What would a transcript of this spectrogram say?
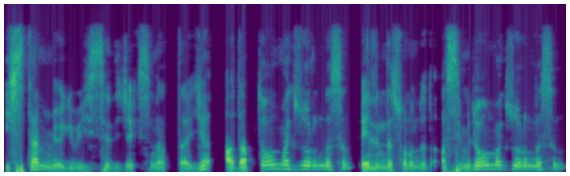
istenmiyor gibi hissedeceksin hatta. Ya adapte olmak zorundasın, elinde sonunda da asimile olmak zorundasın,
